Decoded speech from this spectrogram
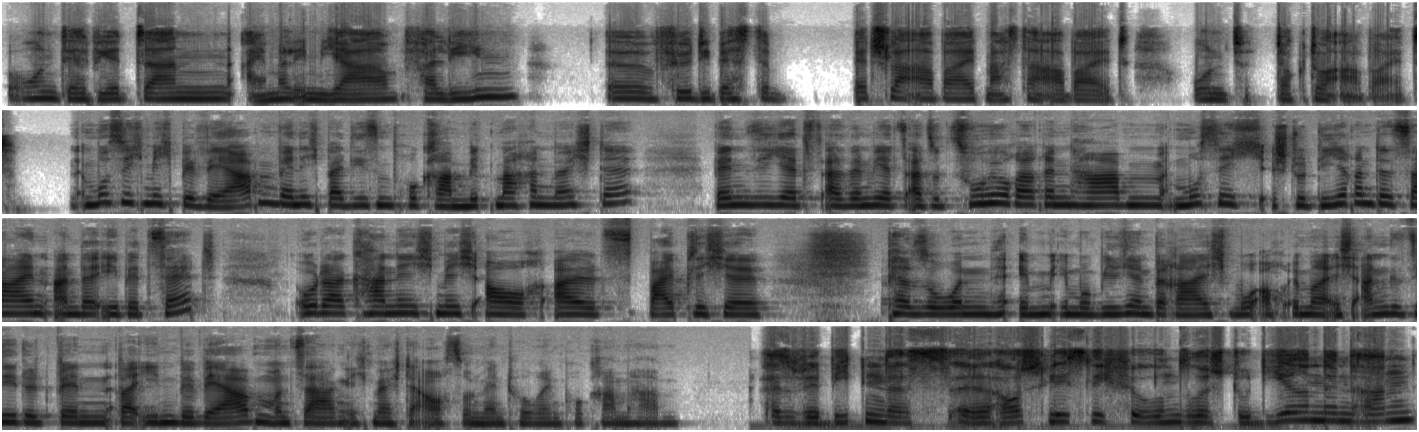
Und der wird dann einmal im Jahr verliehen äh, für die beste Bachelorarbeit, Masterarbeit und Doktorarbeit. Muss ich mich bewerben, wenn ich bei diesem Programm mitmachen möchte? Wenn Sie jetzt, also wenn wir jetzt also Zuhörerinnen haben, muss ich Studierende sein an der EBZ oder kann ich mich auch als weibliche Person im Immobilienbereich, wo auch immer ich angesiedelt bin, bei Ihnen bewerben und sagen, ich möchte auch so ein Mentoring-Programm haben? Also wir bieten das äh, ausschließlich für unsere Studierenden an.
